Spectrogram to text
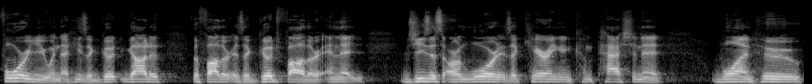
for you and that He's a good, God the Father is a good Father and that Jesus our Lord is a caring and compassionate one who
